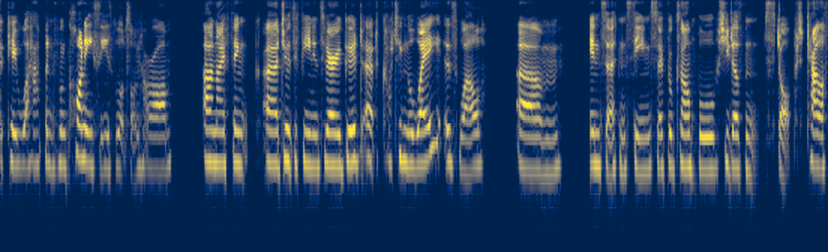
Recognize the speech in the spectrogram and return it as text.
okay, what happens when Connie sees what's on her arm? And I think uh, Josephine is very good at cutting away as well. Um, in certain scenes. So, for example, she doesn't stop to tell us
